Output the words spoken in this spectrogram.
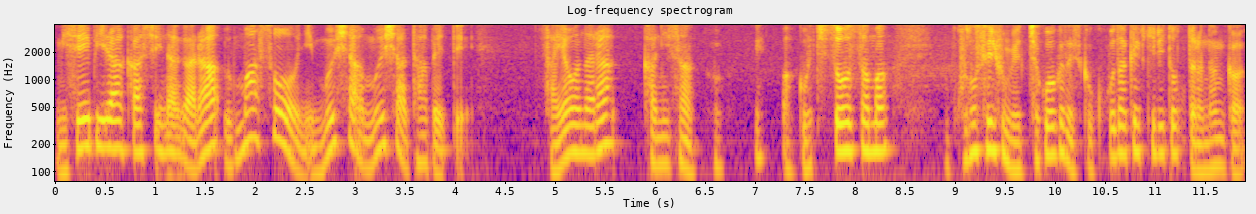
見せびらかしながらうまそうにむしゃむしゃ食べて、さようなら、カニさん。え、あ、ごちそうさま。このセリフめっちゃ怖くないですか？ここだけ切り取ったらなんか、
